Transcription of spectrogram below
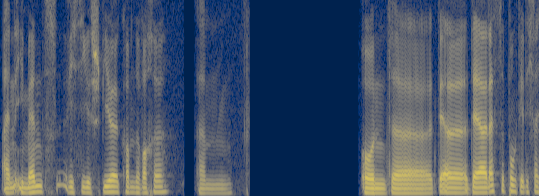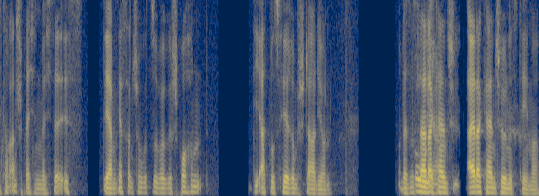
ein immens wichtiges Spiel kommende Woche. Ähm, und äh, der, der letzte Punkt, den ich vielleicht noch ansprechen möchte, ist, wir haben gestern schon kurz darüber gesprochen, die Atmosphäre im Stadion. Und das ist oh, leider, ja. kein, leider kein schönes Thema.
